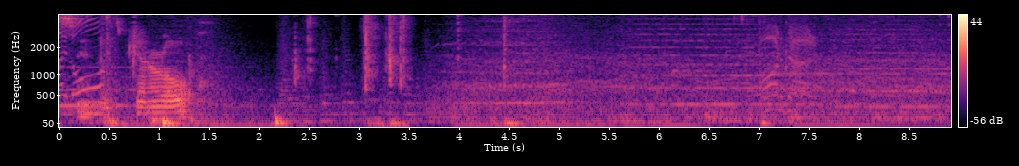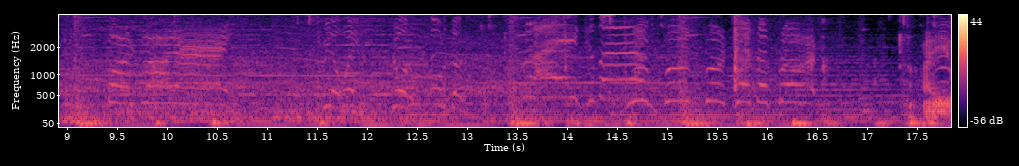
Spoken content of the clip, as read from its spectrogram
same as general. Sparglade! We await your orders. Break them! Rampant for Are you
